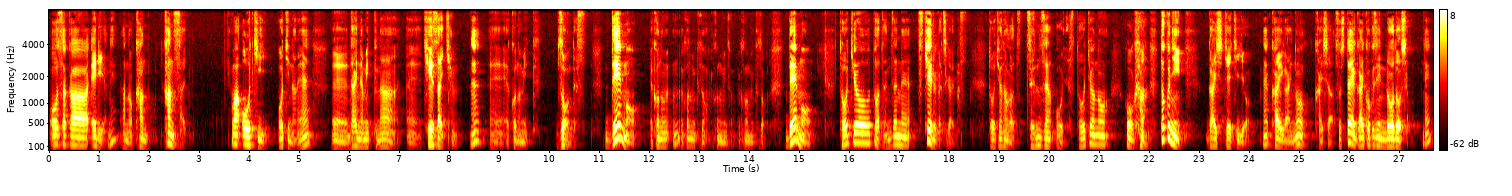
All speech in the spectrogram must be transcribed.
大阪エリアね。あの関西は大きい大きなね、えー、ダイナミックな、えー、経済圏ね、えー、エコノミックzone です。でも econo economic zone？economic zone？economic zone。でも東京とは全然ねスケールが違います。東京の方が全然多いです。東京の方が 特に外資系企業、ね、海外の会社そして外国人労働者、ね、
